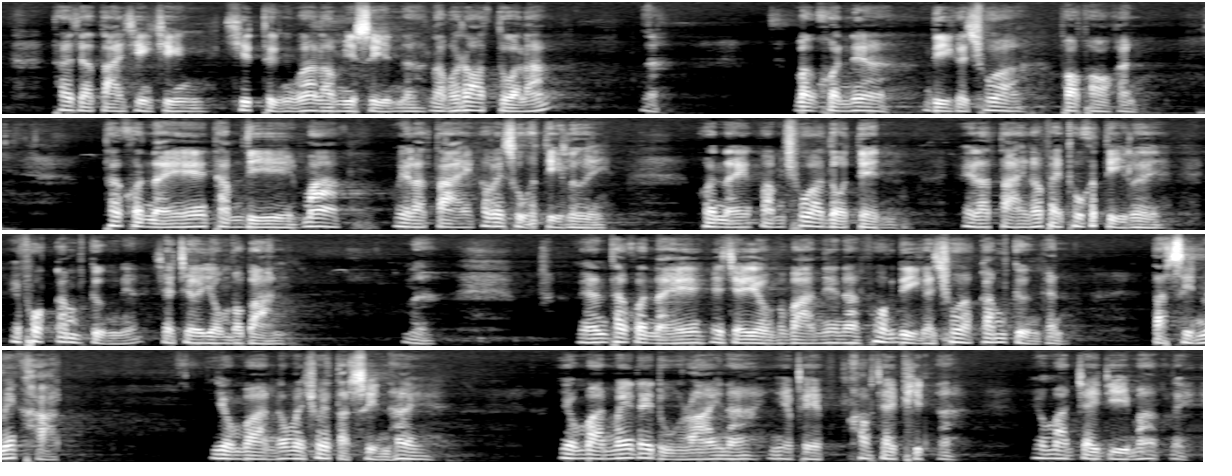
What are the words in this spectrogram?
ถ้าจะตายจริง ๆ คิดถึงว่าเรามีศีลนะเราก็รอดตัวแล้วนะบางคนเนี่ยดีกับชั่วพอๆกัน ถ้าคนไหนทำดีมากเวลาตายก็ไปสุคติเลย คนไหนความชั่วโดดเด่น เวลาตายก็ไปทุกขติเลยไอ้พวกก้ากึ่งเนี่ยจะเจอยมบาลนะงั้นถ้าคนไหนไปเจอยมบาลเนี่ยนะพวกดีกับชั่วก้ากึ่งกัน ตัดสินไม่ขาด ยมบาลต้องมาช่วยตัดสินให้ยมบาลไม่ได้ดูร้ายนะอย่าไปเข้าใจผิดนะยมบาลใจดีมากเลย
